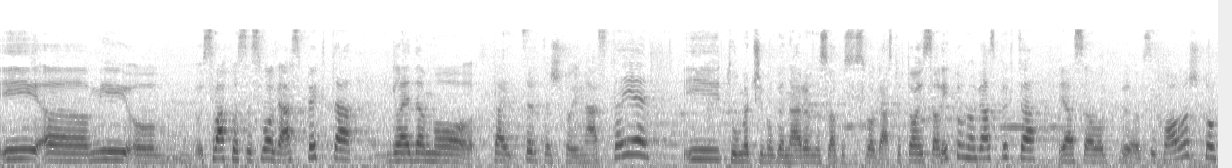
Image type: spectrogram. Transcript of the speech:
i uh, mi uh, svako sa svog aspekta gledamo taj crtež koji nastaje i tumačimo ga naravno svako sa svog aspekta. On je sa likovnog aspekta, ja sa ovog e, psihološkog.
